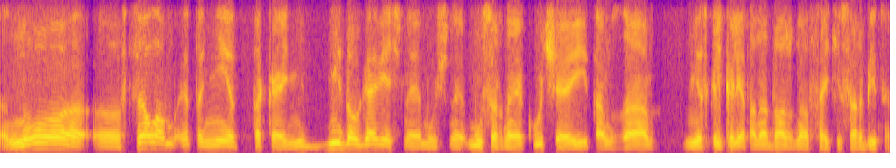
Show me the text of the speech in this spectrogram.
Но э, в целом это не такая недолговечная мучная, мусорная куча, и там за несколько лет она должна сойти с орбиты.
